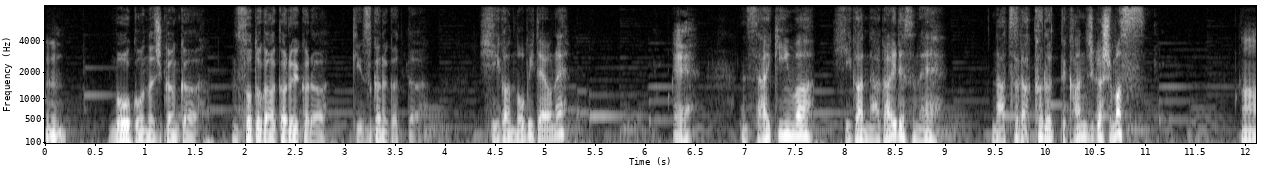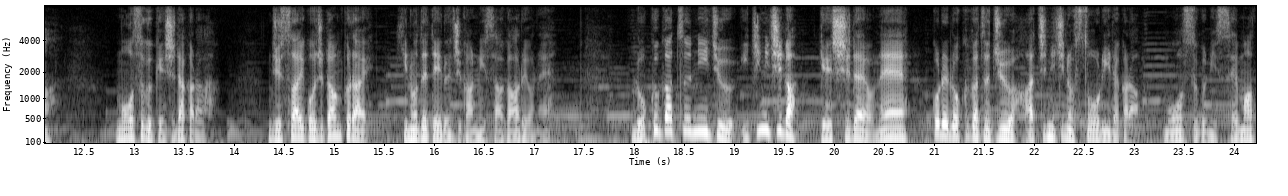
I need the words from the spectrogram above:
う。ん？もうこんな時間か。外が明るいから気づかなかった。日が伸びたよね。え？最近は日が長いですね。夏が来るって感じがします。ああ。もうすぐ夏至だから。実際5時間くらい日の出ている時間に差があるよね。6月21日が夏至だよねこれ6月18日のストーリーだからもうすぐに迫っ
